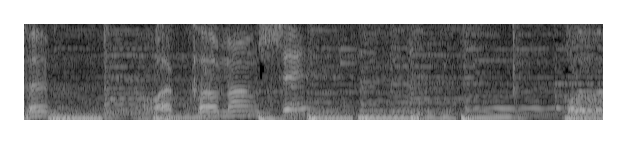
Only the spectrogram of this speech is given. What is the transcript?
Peut recommencer. Au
